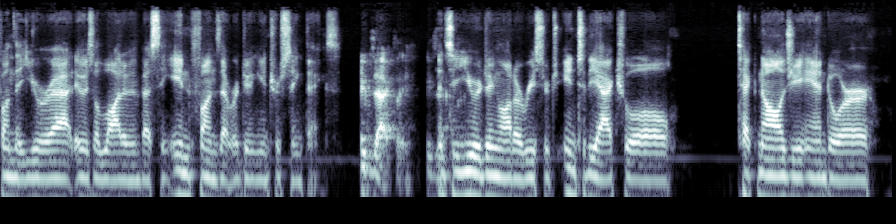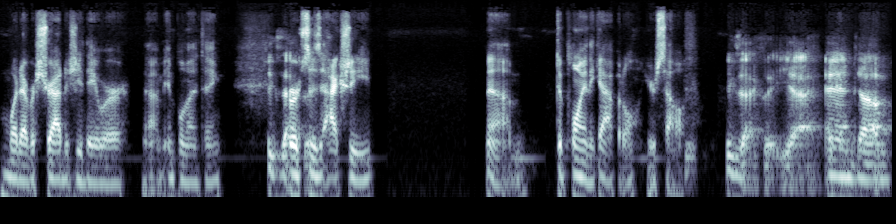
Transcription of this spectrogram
fund that you were at it was a lot of investing in funds that were doing interesting things exactly, exactly. and so you were doing a lot of research into the actual technology and or whatever strategy they were um, implementing exactly. versus actually um, deploying the capital yourself Exactly. Yeah, and um,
